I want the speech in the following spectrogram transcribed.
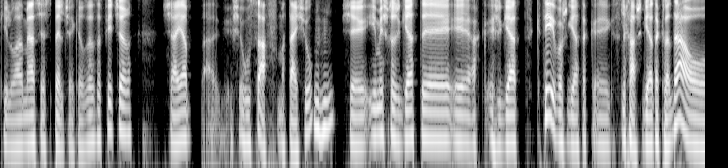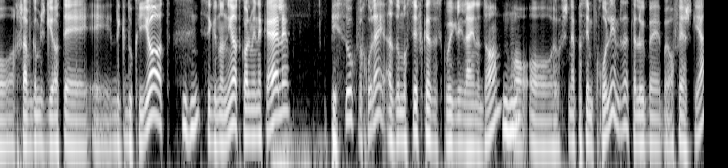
כאילו מאז שיש spell checker, זה איזה פיצ'ר שהיה, אה, שהוסף מתישהו, ממממ, שאם יש לך שגיאת, אה, אה, שגיאת כתיב, או שגיאת, אה, סליחה, שגיאת הקלדה, או עכשיו גם שגיאות אה, אה, דקדוקיות, ממממ. סגנוניות, כל מיני כאלה, פיסוק וכולי, אז הוא מוסיף כזה squiggly line אדום, ממממ. או, או שני פסים כחולים, זה תלוי באופי השגיאה.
